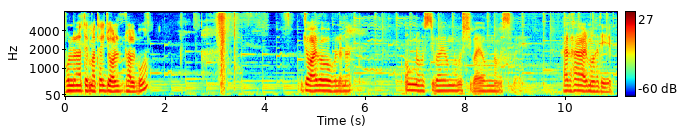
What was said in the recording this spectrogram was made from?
ভোলানাথের মাথায় জল ঢালবো। জয় বাবা ভোলানাথ। ওং নম শিবায়, ওং নম শিবায়, ওং নম শিবায়। হর হর মহাদেব।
